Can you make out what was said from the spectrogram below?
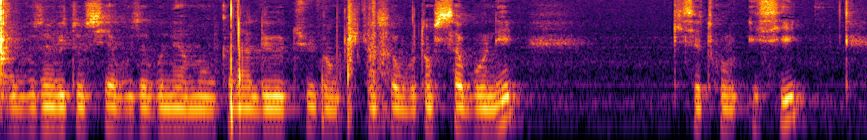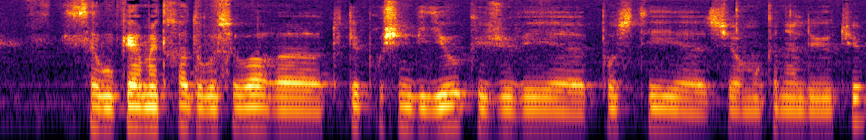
Je vous invite aussi à vous abonner à mon canal de YouTube en cliquant sur le bouton s'abonner qui se trouve ici. Ça vous permettra de recevoir euh, toutes les prochaines vidéos que je vais euh, poster euh, sur mon canal de YouTube.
